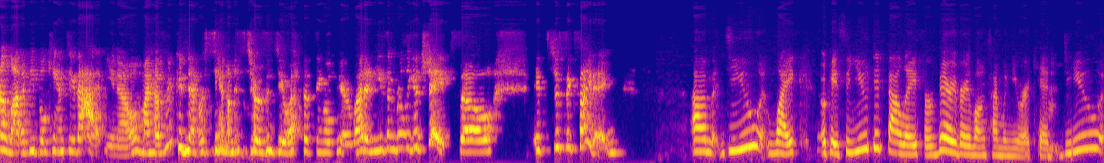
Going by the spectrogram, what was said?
a lot of people can't do that. You know, my husband could never stand on his toes and do a, single pirouette, and he's in really good shape. So it's just exciting. Um, do you like? Okay, so you did ballet for a very, very long time when you were a kid. Mm-hmm. Do you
